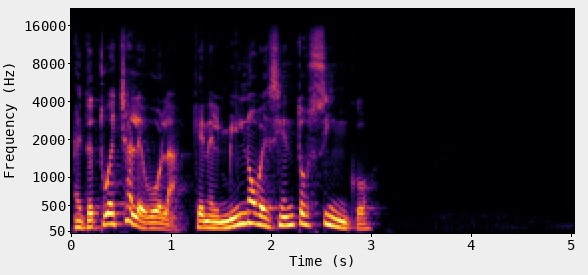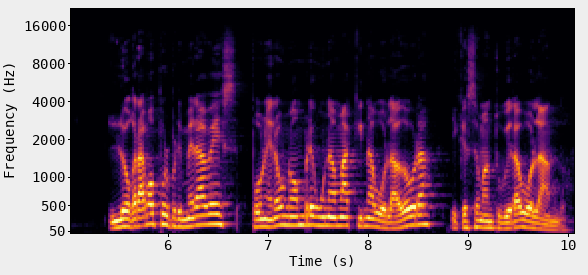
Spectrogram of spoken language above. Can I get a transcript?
Entonces tú échale bola que en el 1905 logramos por primera vez poner a un hombre en una máquina voladora y que se mantuviera volando.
